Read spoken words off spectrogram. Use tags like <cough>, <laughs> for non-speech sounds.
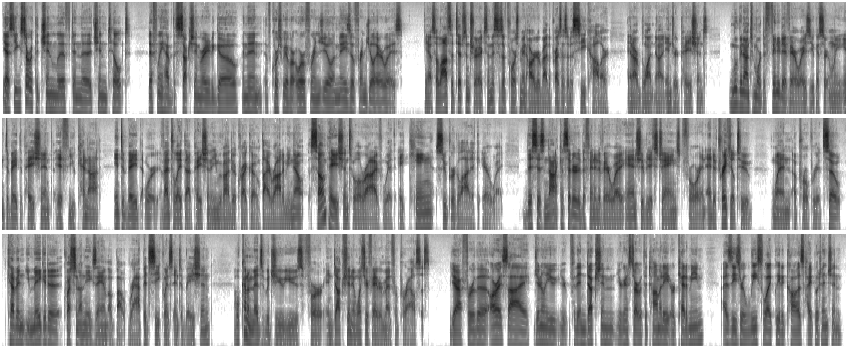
Yeah, so you can start with the chin lift and the chin tilt definitely have the suction ready to go. And then, of course, we have our oropharyngeal and nasopharyngeal airways. Yeah, so lots of tips and tricks. And this is, of course, made harder by the presence of a C collar in our blunt uh, injured patients. Moving on to more definitive airways, you can certainly intubate the patient. If you cannot intubate or ventilate that patient, then you move on to a cricothyrotomy. Now, some patients will arrive with a King supraglottic airway. This is not considered a definitive airway and should be exchanged for an endotracheal tube when appropriate. So, Kevin, you may get a question on the exam about rapid sequence intubation. What kind of meds would you use for induction, and what's your favorite med for paralysis? Yeah, for the RSI, generally you, for the induction, you're going to start with etomidate or ketamine, as these are least likely to cause hypotension.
